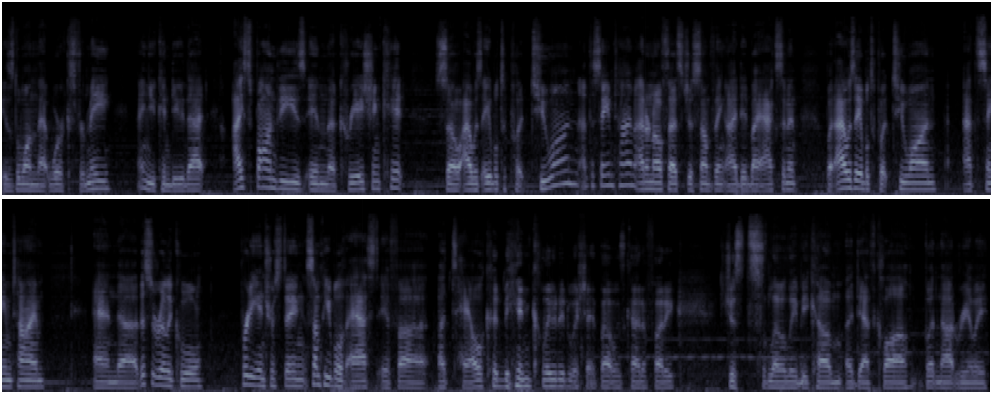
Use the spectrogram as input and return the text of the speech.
is the one that works for me, and you can do that. I spawned these in the creation kit, so I was able to put two on at the same time. I don't know if that's just something I did by accident, but I was able to put two on at the same time, and uh, this is really cool. Pretty interesting. Some people have asked if uh, a tail could be included, which I thought was kind of funny. Just slowly become a Deathclaw, but not really.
